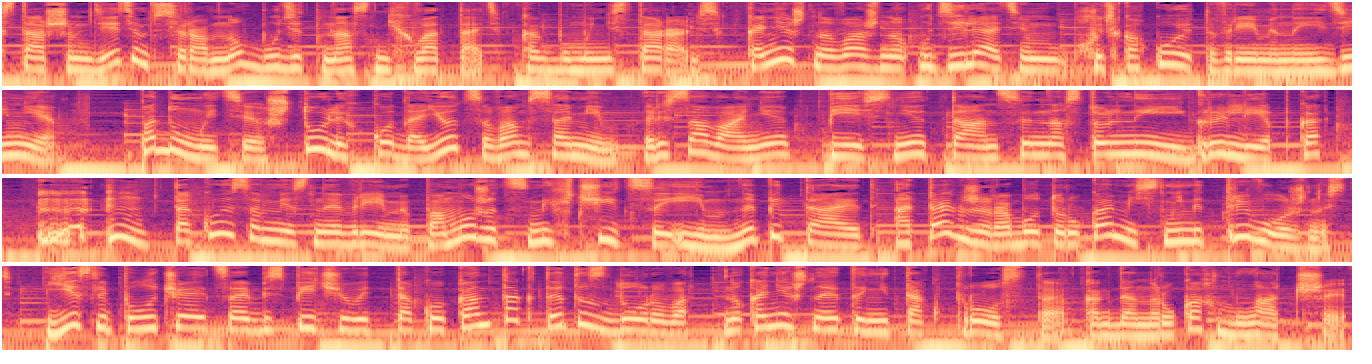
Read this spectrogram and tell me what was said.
Старшим детям все равно будет нас не хватать, как бы мы ни старались. Конечно, важно уделять им хоть какое-то время наедине. Подумайте, что легко дается вам самим. Рисование, песни, танцы, настольные игры, лепка. Такое совместное время поможет смягчиться им, напитает, а также работа руками снимет тревожность. Если получается обеспечивать такой контакт, это здорово. Но, конечно, это не так просто, когда на руках младшие.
